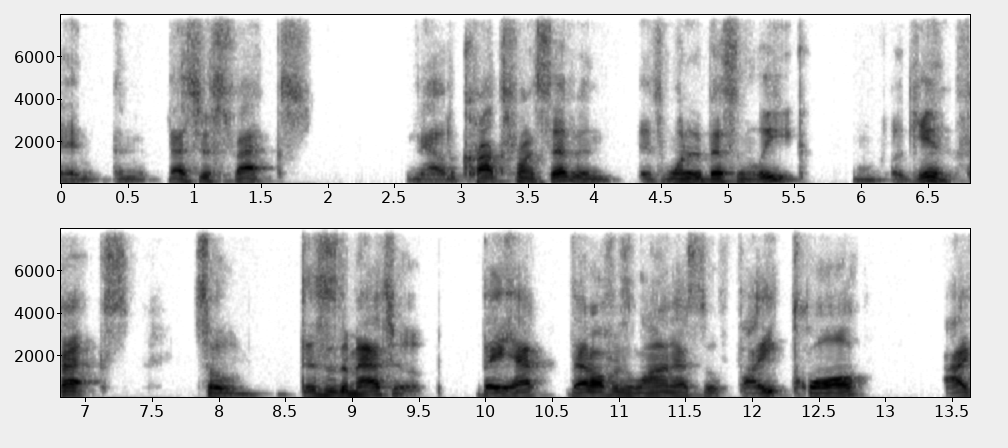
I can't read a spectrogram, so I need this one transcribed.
And and that's just facts. Now the Crocs front seven is one of the best in the league. Again, facts. So this is the matchup. They have that offensive line has to fight, claw. I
